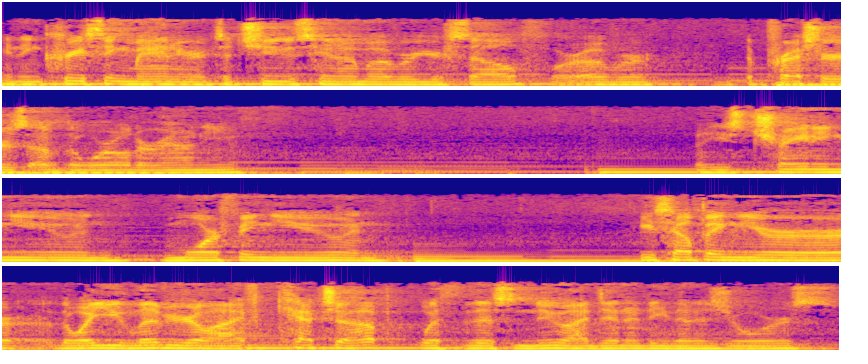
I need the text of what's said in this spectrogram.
in increasing manner to choose Him over yourself or over the pressures of the world around you. That he's training you and morphing you and he's helping your the way you live your life catch up with this new identity that is yours.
